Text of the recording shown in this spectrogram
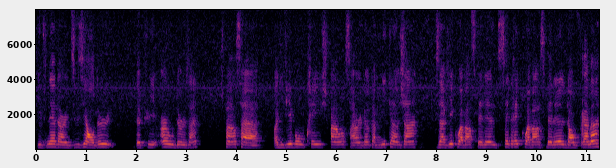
qui venaient d'un Division 2 depuis un ou deux ans. Je pense à Olivier Beaupré, je pense à un gars comme Nicolas Jean, Xavier Quabas-Bellil, Cédric Quabas-Bellil. Donc, vraiment,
